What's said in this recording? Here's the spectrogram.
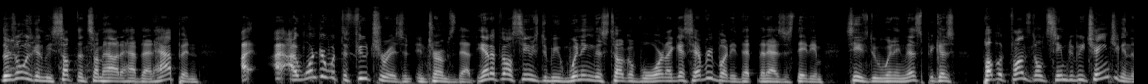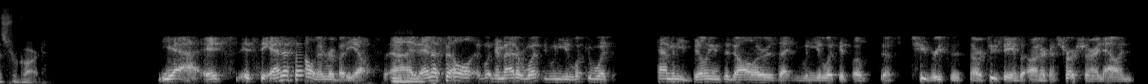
There's always going to be something somehow to have that happen. I, I wonder what the future is in, in, terms of that. The NFL seems to be winning this tug of war, and I guess everybody that, that has a stadium seems to be winning this because public funds don't seem to be changing in this regard. Yeah, it's it's the NFL and everybody else. Uh, mm-hmm. Uh, NFL, no matter what, when you look at what how many billions of dollars that when you look at the, the two recent or two stadiums under construction right now in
